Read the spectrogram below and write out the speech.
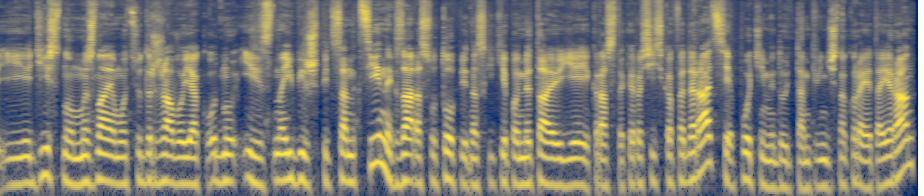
і дійсно ми знаємо цю державу як одну із найбільш підсанкційних. Зараз у топі, наскільки пам'ятаю, є якраз таки Російська Федерація. Потім ідуть там Північна Корея та Іран.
